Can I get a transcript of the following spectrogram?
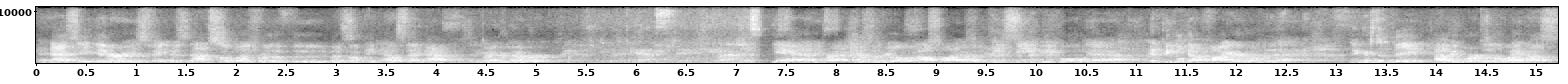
and that steak dinner is famous not so much for the food, but something else that happens. Anybody remember? Yeah, the the real housewives of DC people. Yeah. And people got fired over that. Now here's the thing, having worked in the White House,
